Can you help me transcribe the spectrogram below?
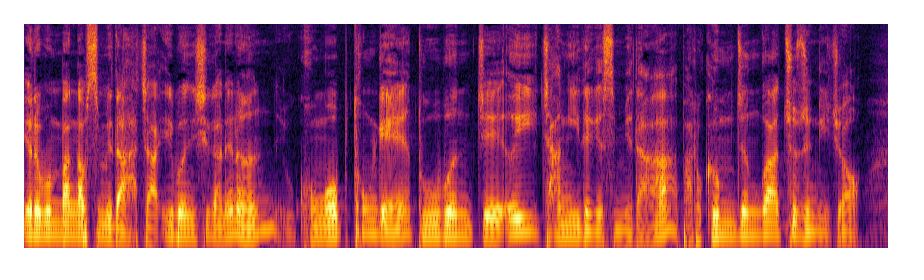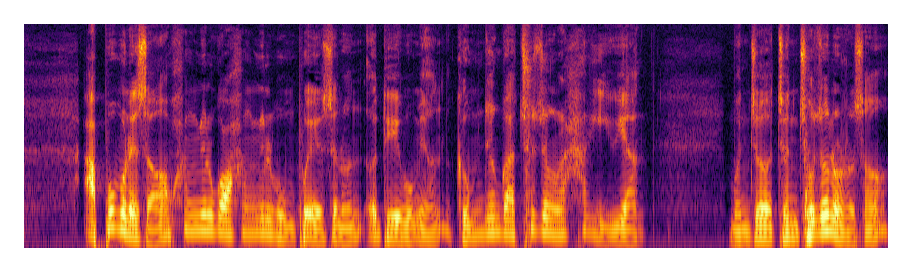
여러분 반갑습니다. 자, 이번 시간에는 공업 통계 두 번째의 장이 되겠습니다. 바로 검증과 추정이죠. 앞부분에서 확률과 확률 분포에서는 어떻게 보면 검증과 추정을 하기 위한 먼저 전초전으로서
